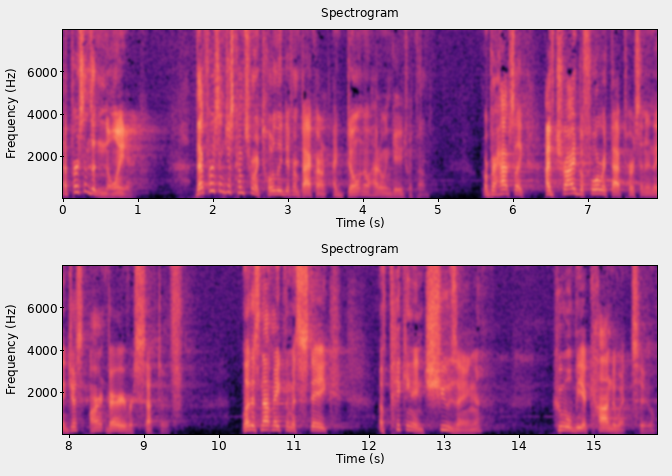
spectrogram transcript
That person's annoying. That person just comes from a totally different background. I don't know how to engage with them. Or perhaps, like, I've tried before with that person and they just aren't very receptive. Let us not make the mistake of picking and choosing who will be a conduit to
